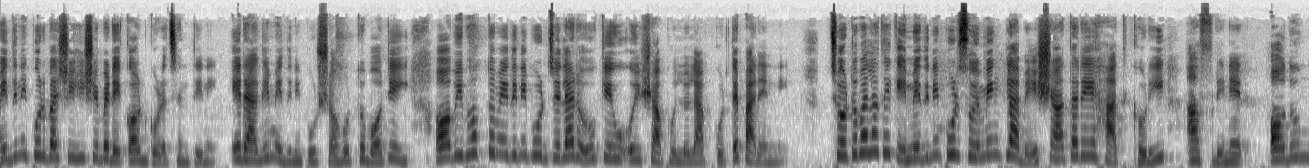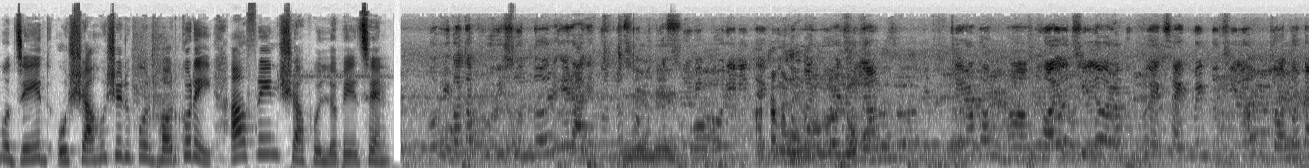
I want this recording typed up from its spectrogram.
মেদিনীপুরবাসী হিসেবে রেকর্ড করেছেন তিনি। এর আগে মেদিনীপুর শহর তো বটেই, অবিভক্ত মেদিনীপুর জেলারও কেউ ওই সাফল্য লাভ করতে পারেননি। ছোটবেলা থেকে মেদিনীপুর সুইমিং ক্লাবে সাঁতারে হাতখড়ি আফরিনের। অদম্য জেদ ও সাহসের উপর ভর করেই আফরিন সাফল্য পেয়েছেন অভিজ্ঞতা খুবই সুন্দর এর আগে কোনো সমুদ্রে সুইমিং করিনি তো একটু করেছিলাম যেরকম ভয়ও ছিল ওরকম খুব এক্সাইটমেন্টও ছিল যতটা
